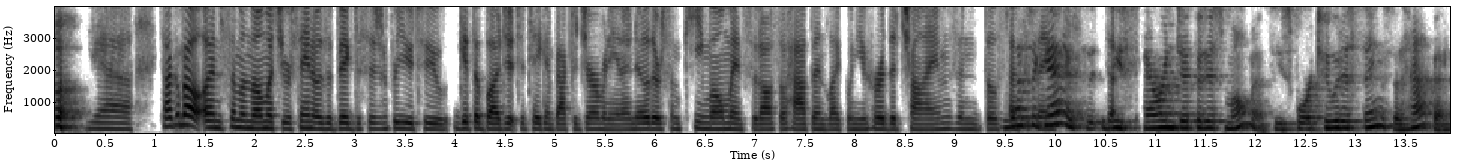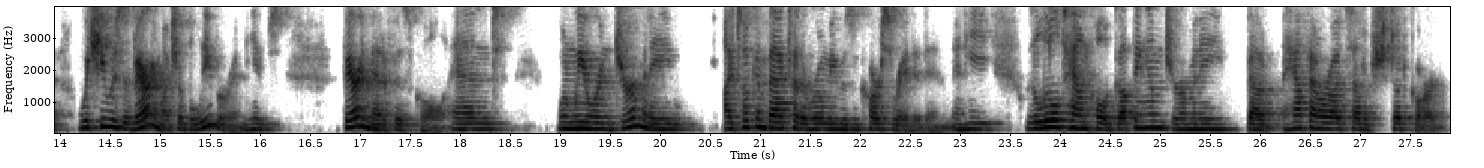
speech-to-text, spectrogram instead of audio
yeah. Talk about and some of the moments you were saying it was a big decision for you to get the budget to take him back to Germany. And I know there's some key moments that also happened, like when you heard the chimes and those types Once of again, things. it's these serendipitous moments, these fortuitous things that happen, which he was very much a believer in. He was very metaphysical. And when we were in Germany, I took him back to the room he was incarcerated in. And he was a little town called Göppingen, Germany, about half hour outside of Stuttgart.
